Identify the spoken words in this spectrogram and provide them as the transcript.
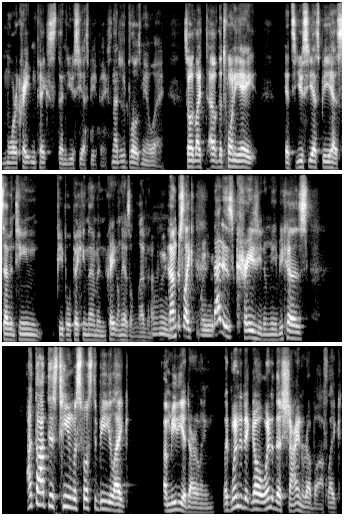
more Creighton picks than UCSB picks, and that just blows me away. So, like, of the twenty-eight, it's UCSB has seventeen people picking them, and Creighton only has eleven. I mean, and I'm just like, that is crazy to me because I thought this team was supposed to be like a media darling. Like when did it go? When did the shine rub off? Like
